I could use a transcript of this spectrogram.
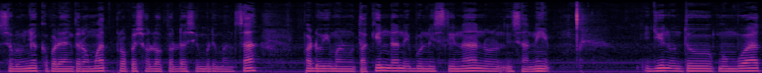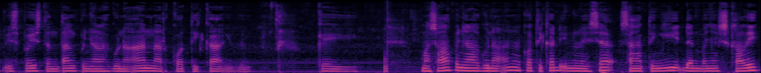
Sebelumnya kepada yang terhormat Profesor Dr. Dasim Budimansa, Padu Iman Mutakin dan Ibu Nislina Nurul Insani izin untuk membuat wispois tentang penyalahgunaan narkotika gitu. Oke. Masalah penyalahgunaan narkotika di Indonesia sangat tinggi dan banyak sekali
